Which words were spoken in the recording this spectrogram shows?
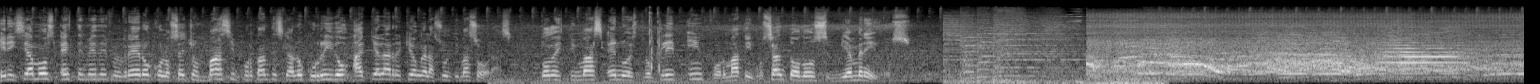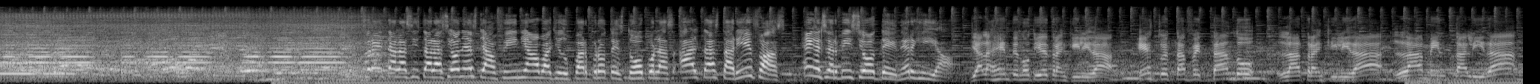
Iniciamos este mes de febrero con los hechos más importantes que han ocurrido aquí en la región en las últimas horas. Todo esto y más en nuestro clip informativo. Sean todos bienvenidos. De Afinia, Valledupar protestó por las altas tarifas en el servicio de energía. Ya la gente no tiene tranquilidad. Esto está afectando la tranquilidad, la mentalidad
